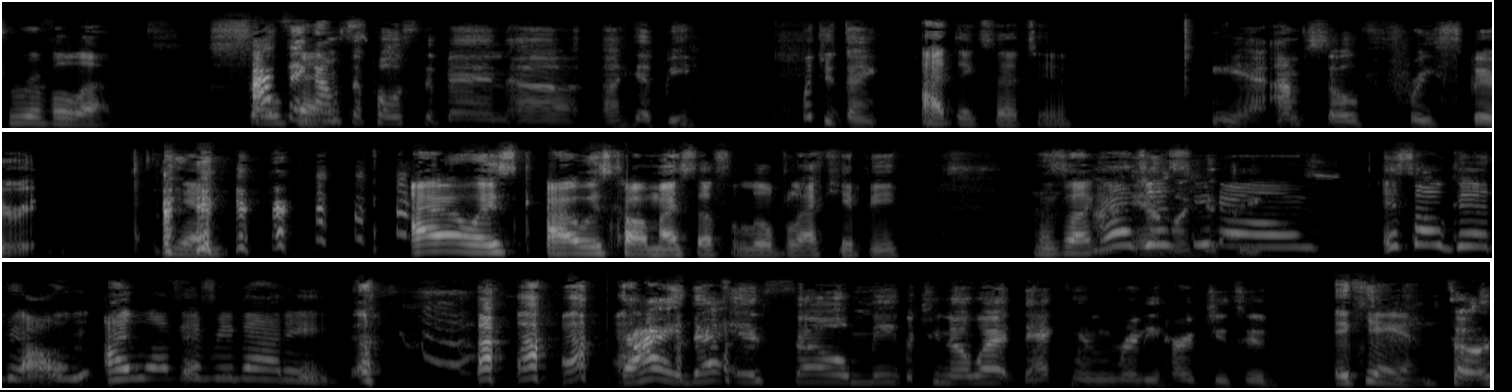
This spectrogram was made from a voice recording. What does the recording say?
shrivel up. So I think I'm supposed to been uh, a hippie. What you think? I think so too. Yeah, I'm so free spirit. Yeah, I always, I always call myself a little black hippie. I was like, I I, just, you hippie. know, it's all good. y'all. I love everybody. Right, that is so me. But you know what? That can really hurt you too. it can. So,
